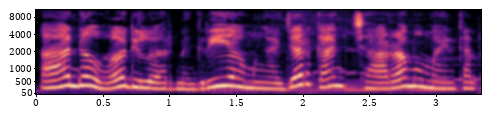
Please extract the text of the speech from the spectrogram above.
ada loh di luar negeri yang mengajarkan cara memainkan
